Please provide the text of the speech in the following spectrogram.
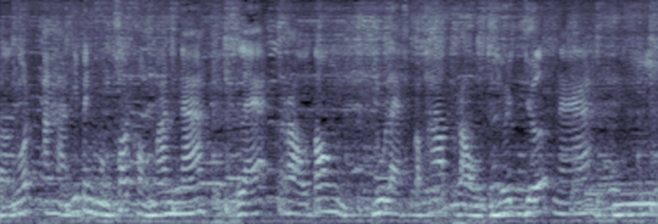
องดอาหารที่เป็นของทอดของมันนะ และเราต้องดูแลสุขภาพเราเยอะๆนะนี่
